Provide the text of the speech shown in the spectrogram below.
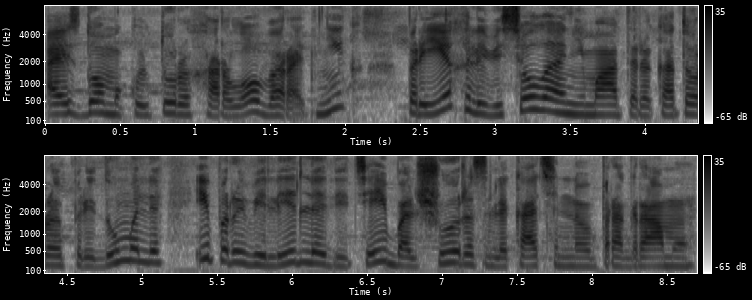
А из Дома культуры Харлова «Родник» приехали веселые аниматоры, которые придумали и провели для детей большую развлекательную программу.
